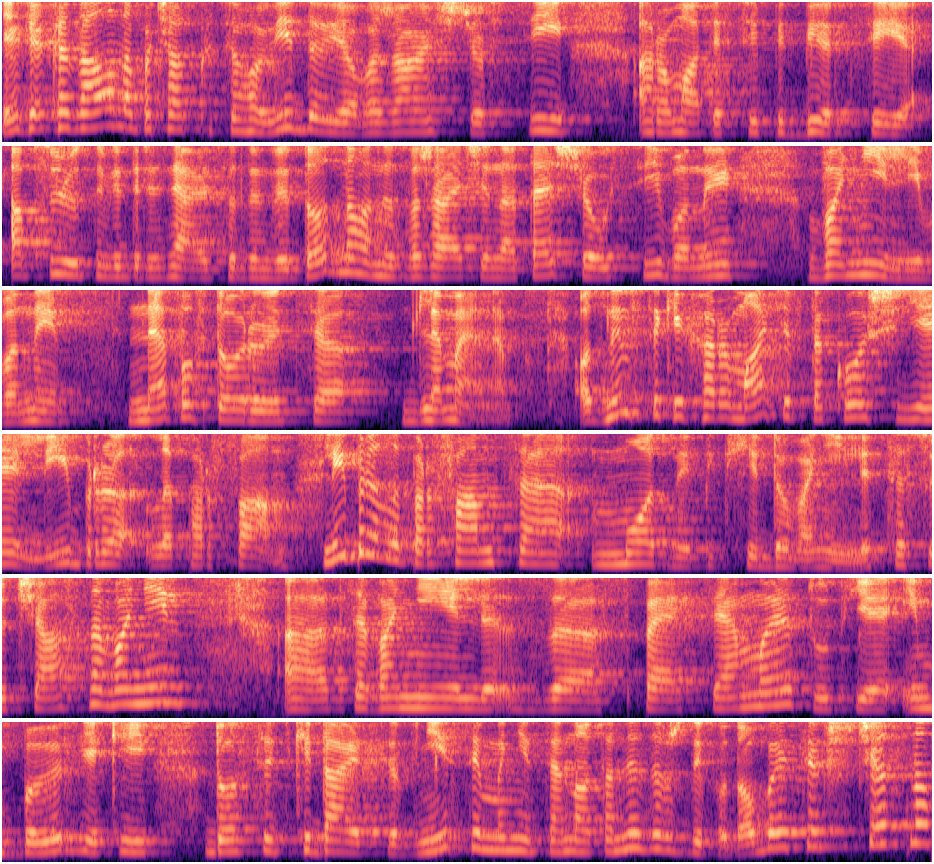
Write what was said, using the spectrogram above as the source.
Як я казала на початку цього відео, я вважаю, що всі аромати в цій підбірці абсолютно відрізняються один від одного, незважаючи на те, що усі вони ванільні, вони не повторюються для мене. Одним з таких ароматів також є Libre Le Parfum. Libre Le Parfum – це модний підхід до ванілі. Це сучасна ваніль, е, це ваніль з спеціями. Тут є імбир, який досить кидається в ніс, і мені ця нота не завжди подобається, якщо чесно.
